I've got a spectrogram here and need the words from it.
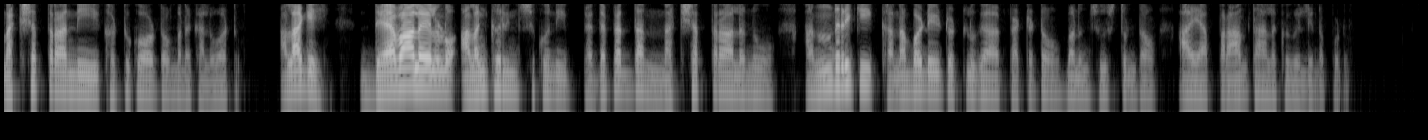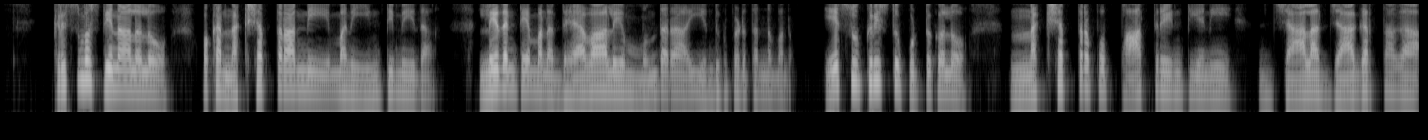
నక్షత్రాన్ని కట్టుకోవటం మనకు అలవాటు. అలాగే దేవాలయాలను అలంకరించుకొని పెద్ద పెద్ద నక్షత్రాలను అందరికీ కనబడేటట్లుగా పెట్టటం మనం చూస్తుంటాం ఆయా ప్రాంతాలకు వెళ్ళినప్పుడు. క్రిస్మస్ దినాలలో ఒక నక్షత్రాన్ని మన ఇంటి మీద లేదంటే మన దేవాలయం ముందర ఎందుకు పెడుతున్నాం మనం? యేసుక్రీస్తు పుట్టుకలో నక్షత్రపు పాత్ర ఏంటి అని చాలా జాగ్రత్తగా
